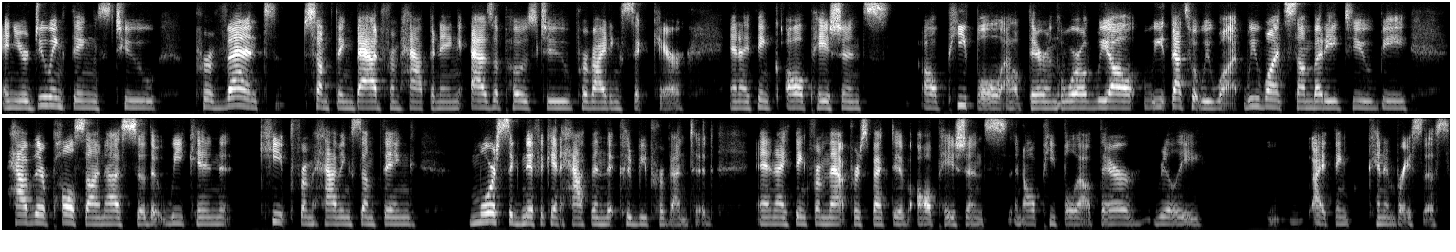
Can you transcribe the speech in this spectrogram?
and you're doing things to prevent something bad from happening as opposed to providing sick care. And i think all patients all people out there in the world we all we that's what we want. We want somebody to be have their pulse on us so that we can keep from having something more significant happen that could be prevented. And I think from that perspective, all patients and all people out there really, I think, can embrace this.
